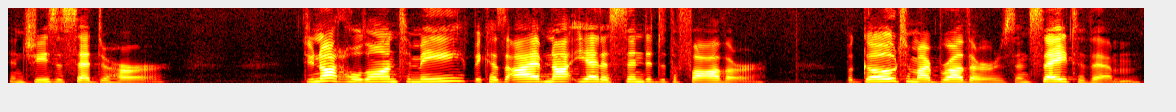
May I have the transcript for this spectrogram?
And Jesus said to her, Do not hold on to me, because I have not yet ascended to the Father. But go to my brothers and say to them,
